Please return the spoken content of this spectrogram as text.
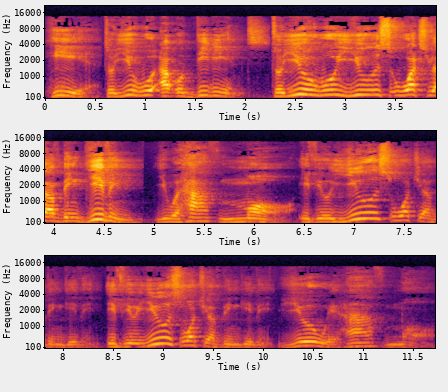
hear, to you who are obedient, to you who use what you have been given, you will have more. If you use what you have been given, if you use what you have been given, you will have more.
